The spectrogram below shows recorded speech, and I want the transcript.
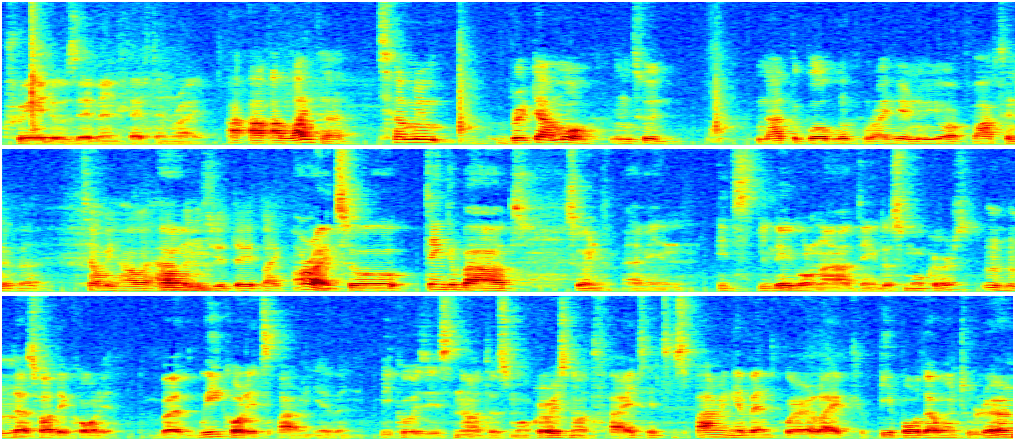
create those events left and right I, I, I like that. Tell me, break down more into not the global, right here in New York boxing event. Tell me how it happens, Um, your date, like. all right so think about so in, i mean it's illegal now i think the smokers hmm that's what they call it but we call it sparring event because it's not a smoker it's not fight. it's a sparring event where like people that want to learn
